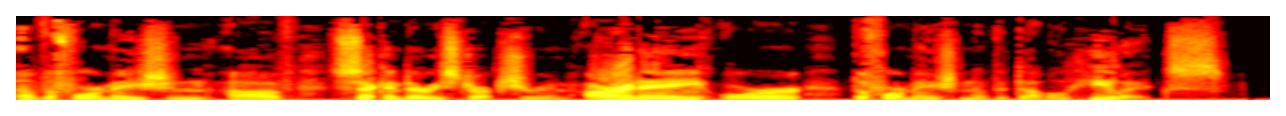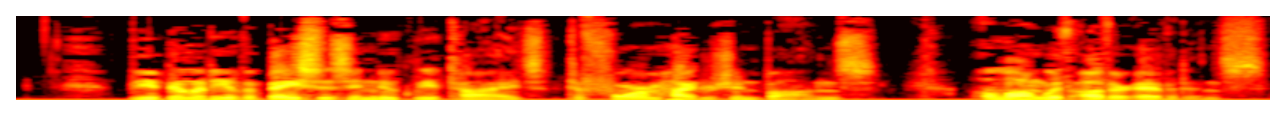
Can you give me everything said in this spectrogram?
of the formation of secondary structure in RNA or the formation of the double helix. The ability of the bases in nucleotides to form hydrogen bonds, along with other evidence,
